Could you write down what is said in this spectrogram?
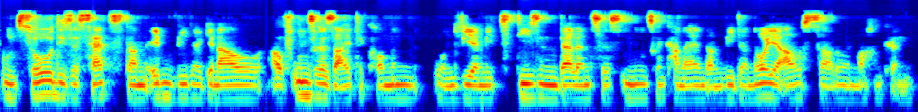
und so diese Sets dann eben wieder genau auf unsere Seite kommen und wir mit diesen Balances in unseren Kanälen dann wieder neue Auszahlungen machen können.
